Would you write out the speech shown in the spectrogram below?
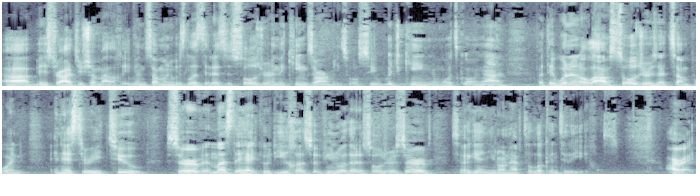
Uh, Even someone who was listed as a soldier in the king's army. So we'll see which king and what's going on. But they wouldn't allow soldiers at some point in history to serve unless they had good yichus. So if you know that a soldier served, so again, you don't have to look into the yichus. All right.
